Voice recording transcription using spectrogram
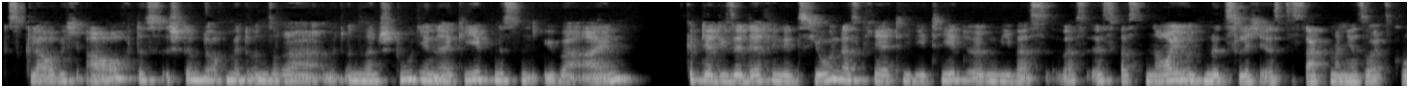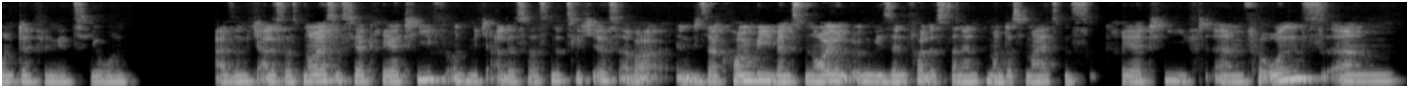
das glaube ich auch. Das stimmt auch mit unserer, mit unseren Studienergebnissen überein gibt ja diese Definition, dass Kreativität irgendwie was, was ist, was neu und nützlich ist. Das sagt man ja so als Grunddefinition. Also nicht alles, was Neues ist ja kreativ und nicht alles, was nützlich ist, aber in dieser Kombi, wenn es neu und irgendwie sinnvoll ist, dann nennt man das meistens kreativ. Ähm, für uns ähm,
